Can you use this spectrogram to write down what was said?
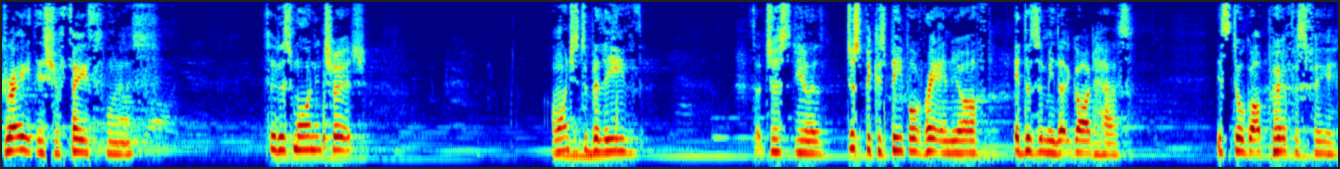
Great is your faithfulness. So, this morning, church, I want you to believe that just, you know, just because people have written you off, it doesn't mean that God has. It's still got a purpose for you.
